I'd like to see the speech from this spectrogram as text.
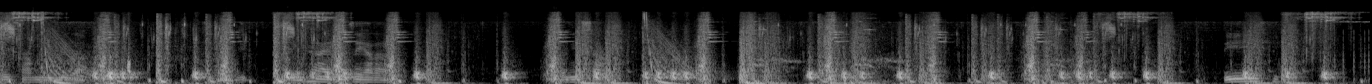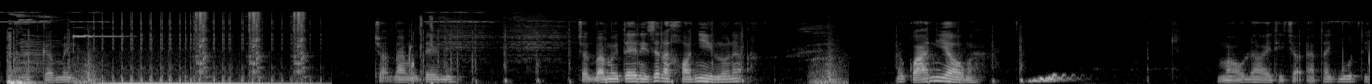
Ui xong mình bây giờ? Chỉ dính hai laser là coi như xong tí giật cả mình chọn ba mũi tên đi. Chọn ba mũi tên thì rất là khó nhìn luôn á. Nó quá nhiều mà. Máu đầy thì chọn attack boost đi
